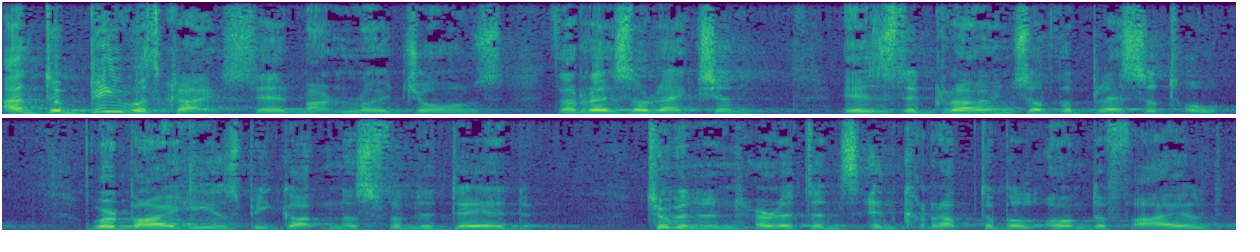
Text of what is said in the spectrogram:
And to be with Christ, said Martyn Lloyd-Jones, the resurrection is the grounds of the blessed hope, whereby he has begotten us from the dead to an inheritance incorruptible, undefiled,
